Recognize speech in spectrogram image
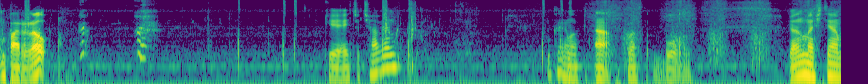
Îmi pare rău. Ok, aici ce avem? Cu care mă... A, cu asta, bun. Eu nu mai știam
